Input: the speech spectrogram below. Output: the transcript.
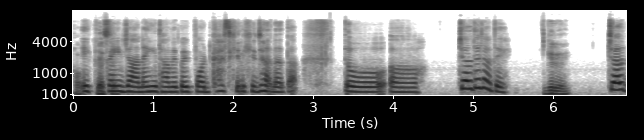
एक कहीं जाना ही था मेरे को एक पॉडकास्ट के लिए जाना था। तो चलते चलते गिर गई। चल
